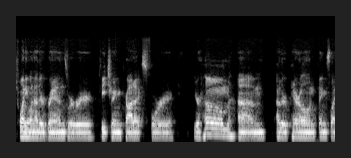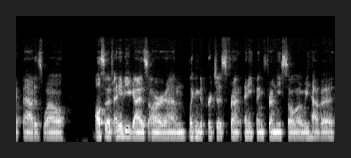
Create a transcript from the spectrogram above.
21 other brands where we're featuring products for your home, um, other apparel and things like that as well. Also, if any of you guys are um, looking to purchase from anything from Nisolo, we have a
